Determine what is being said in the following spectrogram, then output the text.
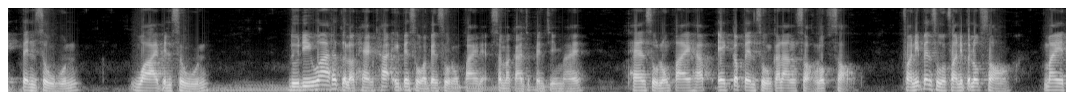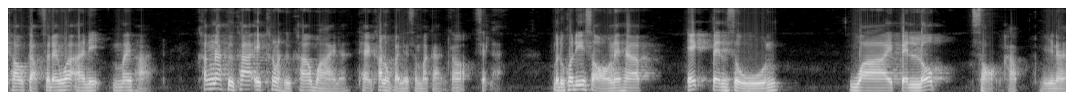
x เป็น 0 y เป็น 0 ดูดีว่าถ้าเกิดเราแทนค่า x เป็น0เป็น0ลงไปเนี่ยสมการจะเป็นจริงไหม แทน0ลงไปครับ x ก็เป็น0กำลัง2ลบ2ฝั่งนี้เป็น0ฝั่งนี้เป็นลบ2ไม่เท่ากับแสดงว่าอันนี้ไม่ผ่าน ข้างหน้าคือค่า x ข้างหลังคือค่า y นะแทนค่าลงไปในสมการก็เสร็จแล้ว มาดูข้อที่ 2 นะครับ x เป็น 0 y เป็นลบ2ครับนี้นะ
